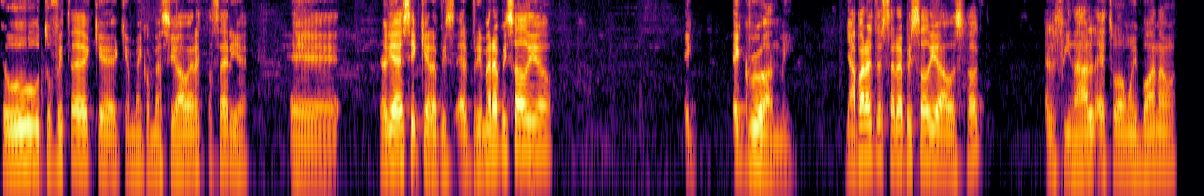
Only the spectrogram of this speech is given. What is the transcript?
tú, tú fuiste quien, que me convenció a ver esta serie. tengo que decir que el, primer episodio, it, grew on me. Ya para el tercer episodio, I was hooked. El final estuvo muy bueno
